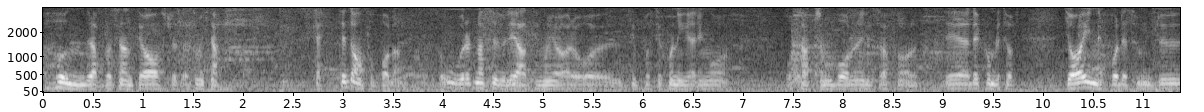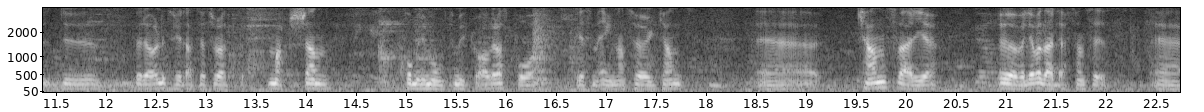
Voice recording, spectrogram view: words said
hundraprocentig avslutare som vi knappt sett i damfotbollen. Så oerhört naturlig i allting hon gör och sin positionering och, och touchen på bollen in i straffområdet. Det, det kommer bli tufft. Jag är inne på det som du, du berör lite Frida, att jag tror att matchen kommer i mångt och mycket avgöras på det som är Englands högerkant. Eh, kan Sverige överleva där defensivt eh,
